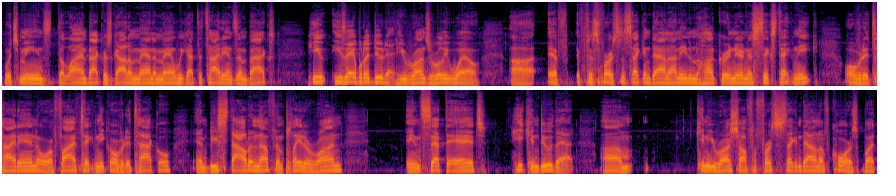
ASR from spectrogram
which means the linebackers got him man to man, we got the tight ends and backs. He he's able to do that. He runs really well. Uh, if if it's first and second down, I need him to hunker in there in a six technique over the tight end or a five technique over the tackle and be stout enough and play the run and set the edge. He can do that. Um, can he rush off a first or second down? Of course, but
